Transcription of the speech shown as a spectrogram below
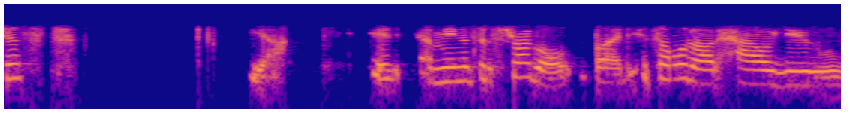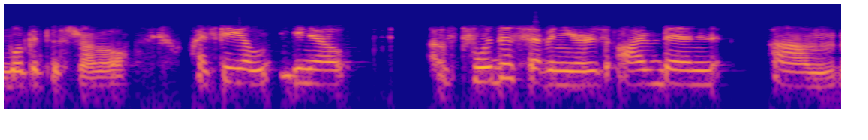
just yeah. It. I mean, it's a struggle, but it's all about how you look at the struggle. I feel, you know, for the seven years, I've been um,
